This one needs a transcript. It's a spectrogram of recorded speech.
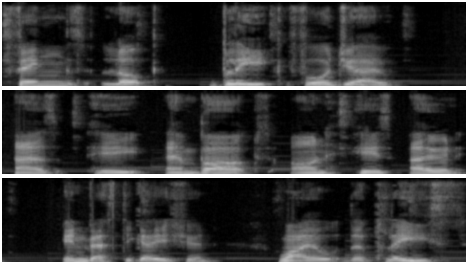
Things look bleak for Joe as he embarks on his own investigation while the police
